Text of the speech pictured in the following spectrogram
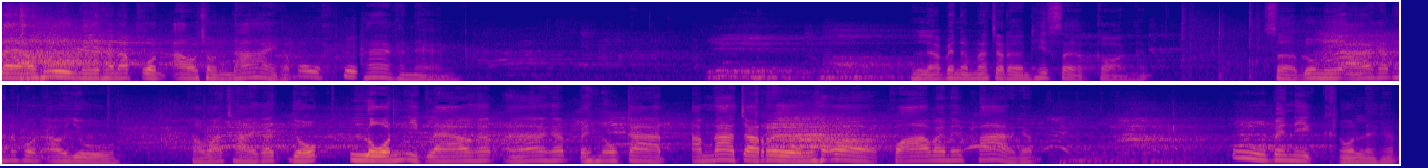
แล้วลูกนี้ธนพลเอาชนได้ครับ โอ้โหห้าคะแนน แล้วเป็นอำนาจเจริญที่เสิร์ฟก่อนครับเสิร์ฟลูกนี้อาร์ครับธนพลเอาอยู่ภาวะชัยก็ยกล้นอีกแล้วครับอาร์ครับเป็นโอกาสอำนาจเจริญแล้วก็คว้าไว้ไม่พลาดครับอู้เป็นอีกนนท์เลยครับ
